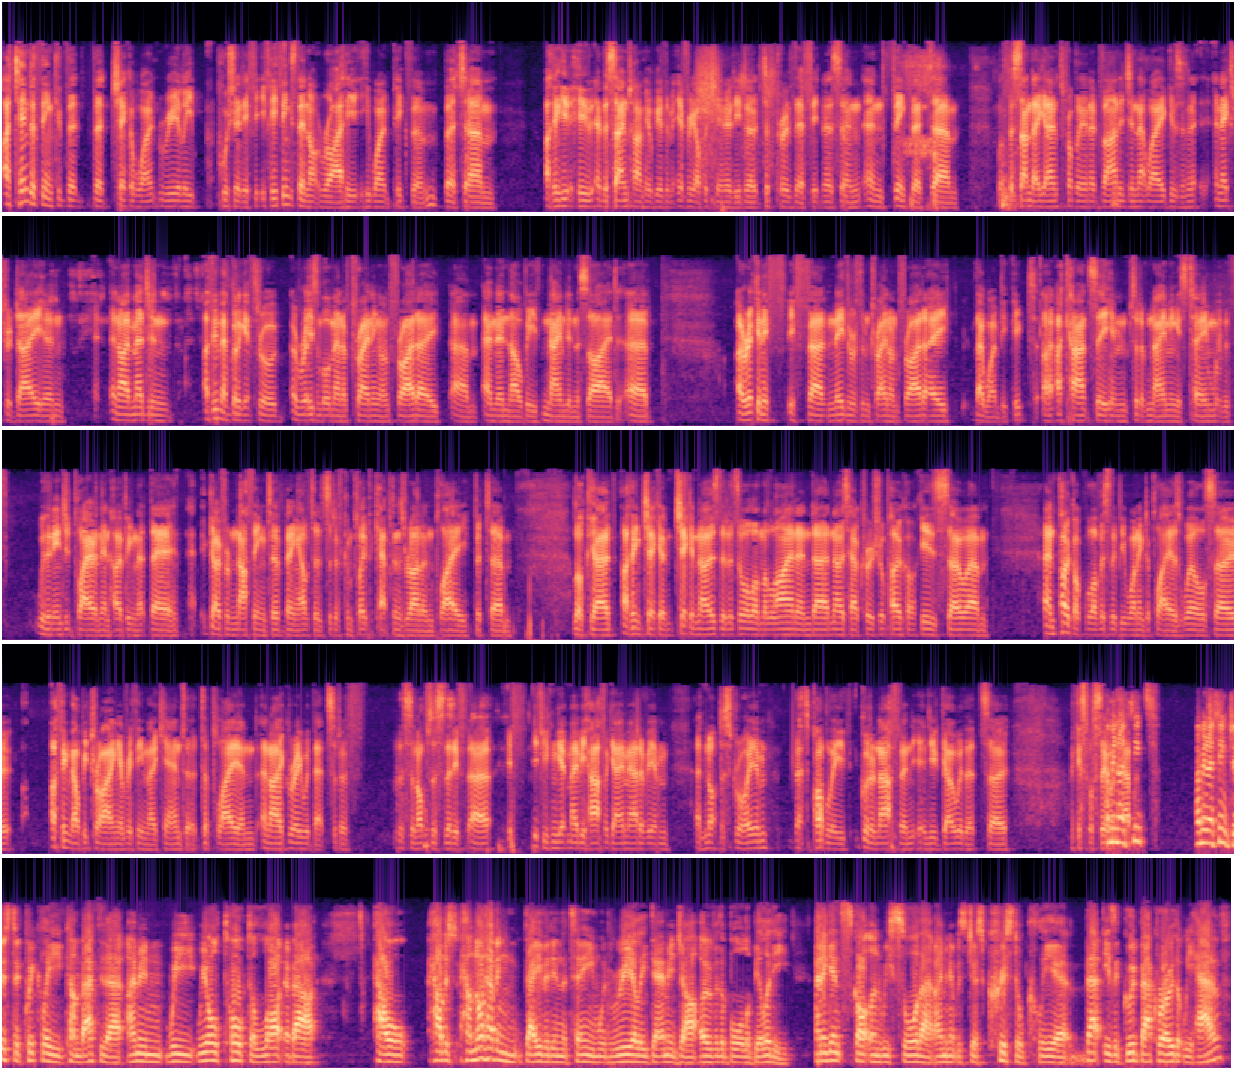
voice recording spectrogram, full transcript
I tend to think that that Cheika won't really push it. If if he thinks they're not right, he, he won't pick them. But um, I think he, he, at the same time he'll give them every opportunity to, to prove their fitness and and think that um, the Sunday game is probably an advantage in that way. It gives an, an extra day and and I imagine I think they've got to get through a, a reasonable amount of training on Friday, um, and then they'll be named in the side. Uh, I reckon if if uh, neither of them train on Friday, they won't be picked. I, I, can't see him sort of naming his team with with an injured player and then hoping that they go from nothing to being able to sort of complete the captain's run and play. But um, look, uh, I think Cheika Cheika knows that it's all on the line and uh, knows how crucial Pocock is. So um, and Pocock will obviously be wanting to play as well. So I think they'll be trying everything they can to, to play. And, and I agree with that sort of the synopsis that if uh, if if you can get maybe half a game out of him and not destroy him, that's probably good enough, and, and you'd go with it. So I guess we'll see. I mean, I think. I mean, I think just to quickly come back to that, I mean, we we all talked a lot about how how this how not having David in the team would really damage our over the ball ability. And against Scotland, we saw that. I mean, it was just crystal clear. That is a good back row that we have.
